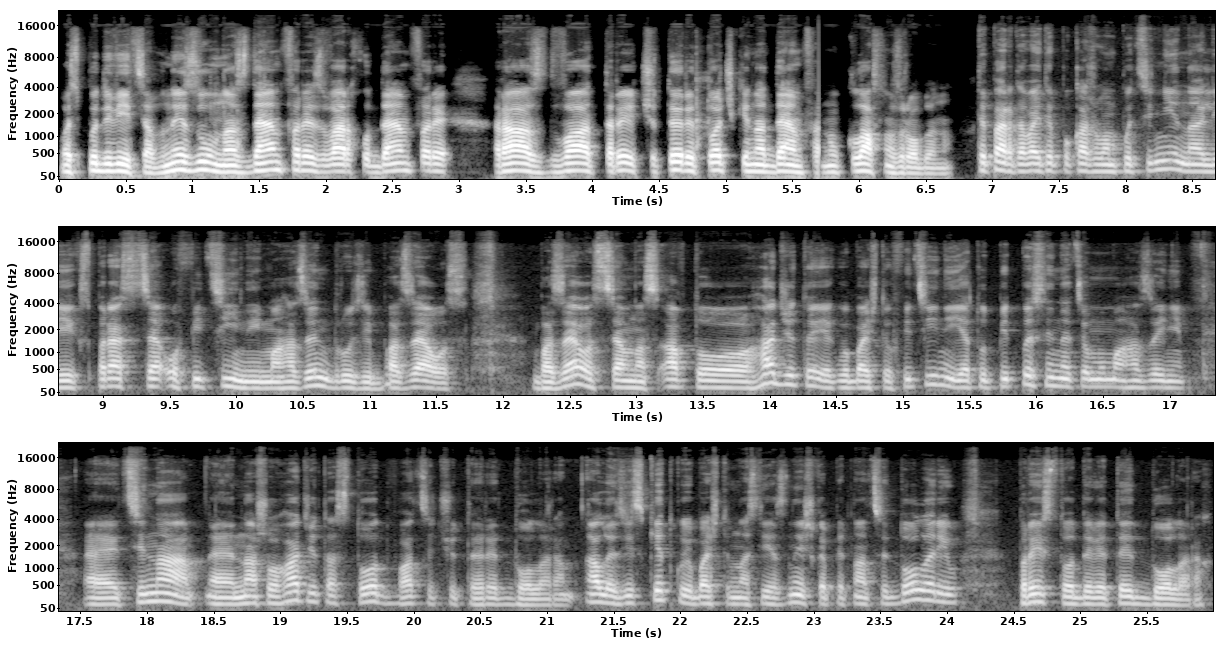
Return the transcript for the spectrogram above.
Ось подивіться, внизу в нас демпфери, зверху демпфери. Раз, два, три, чотири точки на демпфер. Ну класно зроблено. Тепер давайте покажу вам по ціні на AliExpress. Це офіційний магазин, друзі, Базеос. Базеос це в нас автогаджети, як ви бачите, офіційні. Я тут підписаний на цьому магазині. Е, Ціна е, нашого гаджета 124 долара. Але зі скидкою, бачите, в нас є знижка 15 доларів при 109 доларах.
